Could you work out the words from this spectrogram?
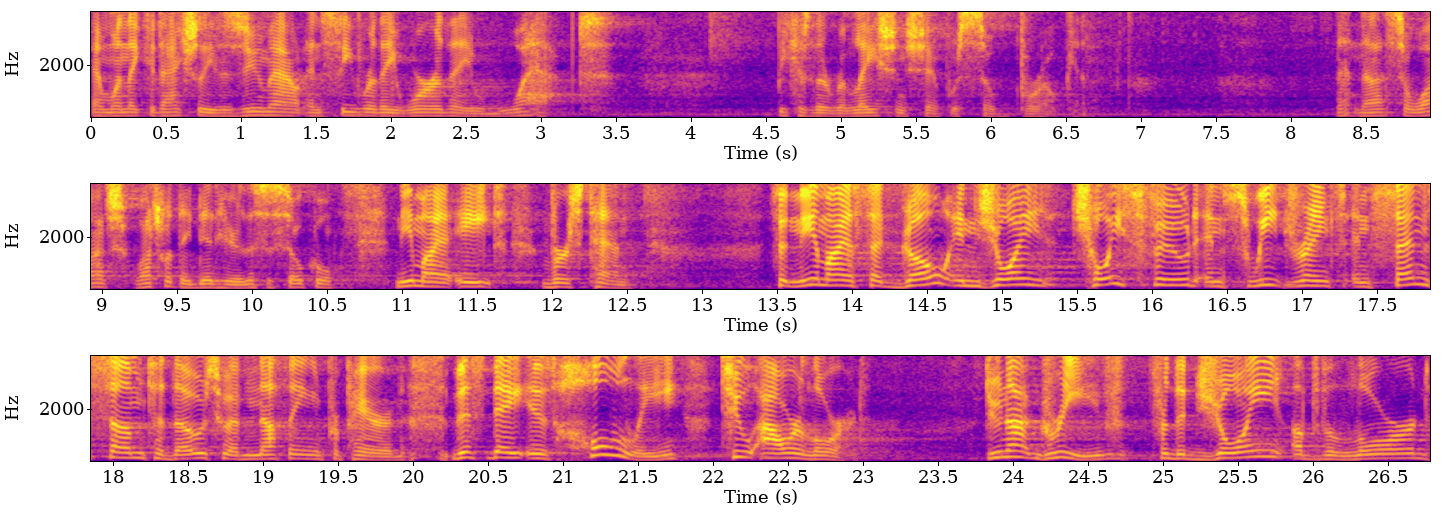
And when they could actually zoom out and see where they were, they wept because their relationship was so broken So watch, watch what they did here. This is so cool. Nehemiah 8, verse 10. So Nehemiah said, Go enjoy choice food and sweet drinks and send some to those who have nothing prepared. This day is holy to our Lord. Do not grieve, for the joy of the Lord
